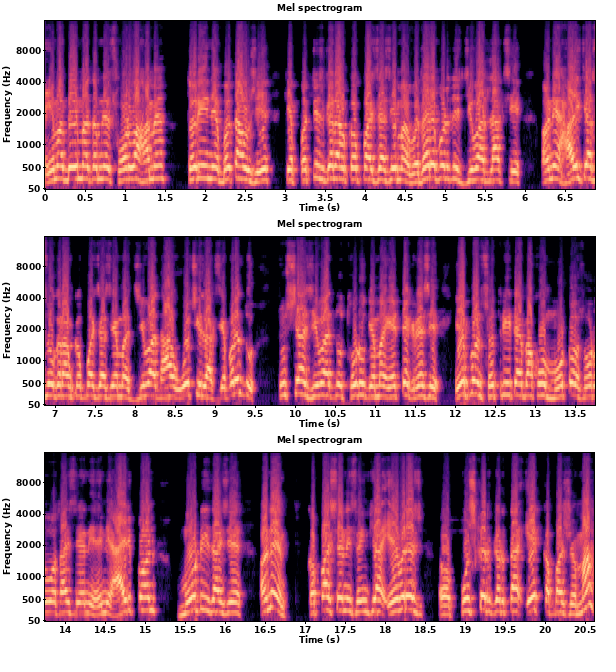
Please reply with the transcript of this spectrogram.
એમાં બેમાં તમને છોડવા સામે તરીને બતાવશે કે પચીસ ગ્રામ કપાસ છે એમાં વધારે પડતી જીવાત લાગશે અને સાડી ચારસો ગ્રામ કપાસ છે એમાં જીવાત હા ઓછી લાગશે. પરંતુ ચુસ્યા જીવાતનું થોડુંક એમાં એટેક રહેશે. એ પણ છત્રી ટાઈપ આખો મોટો છોડવો થાય છે અને એની હાઈટ પણ મોટી થાય છે અને કપાસિયાની સંખ્યા એવરેજ પુષ્કર કરતા એક કપાસિયામાં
